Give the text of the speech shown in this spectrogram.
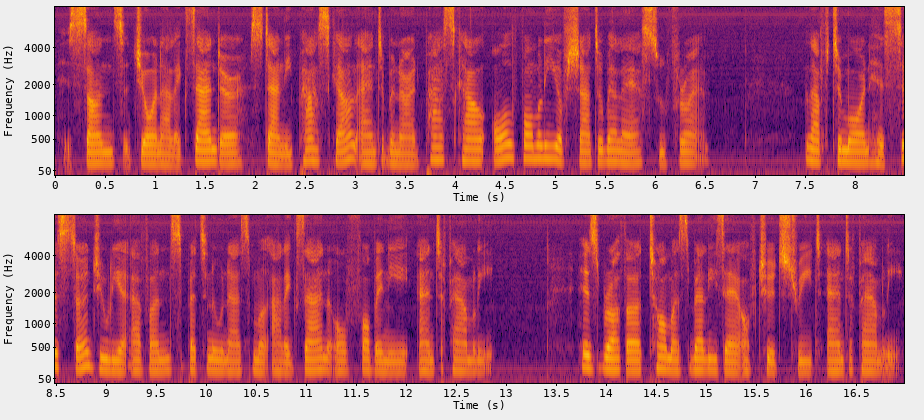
His sons, John Alexander, Stanley Pascal, and Bernard Pascal, all formerly of Chateau Belair, Soufriere left to mourn his sister, Julia Evans, better known as Mer Alexander of Fond Bernier and family, his brother, Thomas Belize of Church Street and family,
